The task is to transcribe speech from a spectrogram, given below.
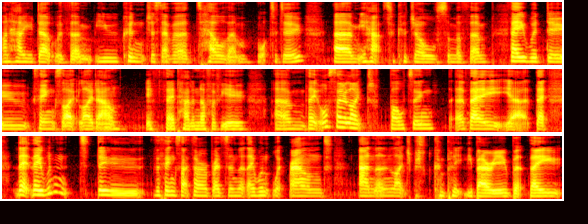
on how you dealt with them. You couldn't just ever tell them what to do. Um, you had to cajole some of them. They would do things like lie down if they'd had enough of you um, they also liked bolting. Uh, they, yeah, they, they they wouldn't do the things like thoroughbreds in that they wouldn't whip round and then like completely bury you, but they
